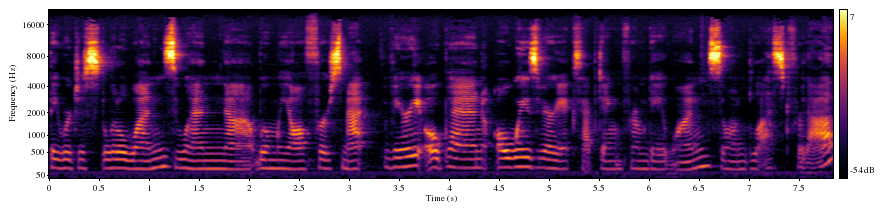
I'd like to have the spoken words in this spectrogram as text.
They were just little ones when uh, when we all first met. Very open, always very accepting from day one. So I'm blessed for that.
